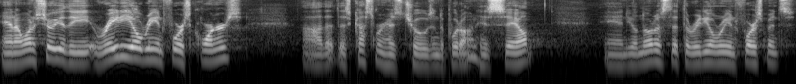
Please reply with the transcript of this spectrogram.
and I want to show you the radial reinforced corners uh, that this customer has chosen to put on his sail. And you'll notice that the radial reinforcements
